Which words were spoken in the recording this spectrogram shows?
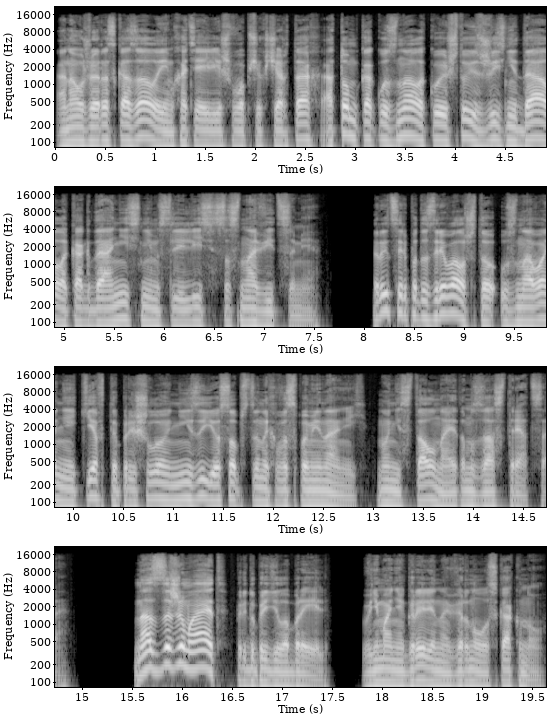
Она уже рассказала им, хотя и лишь в общих чертах, о том, как узнала кое-что из жизни Даала, когда они с ним слились со сновидцами. Рыцарь подозревал, что узнавание Кефты пришло не из ее собственных воспоминаний, но не стал на этом заостряться. «Нас зажимает!» — предупредила Брейль. Внимание Грейлина вернулось к окну.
